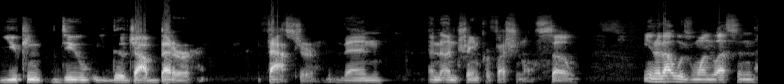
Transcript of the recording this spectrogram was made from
you can do the job better faster than an untrained professional. So, you know, that was one lesson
